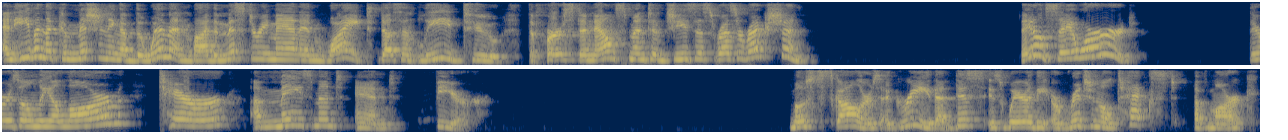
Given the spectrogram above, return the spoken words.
And even the commissioning of the women by the mystery man in white doesn't lead to the first announcement of Jesus' resurrection. They don't say a word. There is only alarm, terror, amazement, and fear. Most scholars agree that this is where the original text of Mark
